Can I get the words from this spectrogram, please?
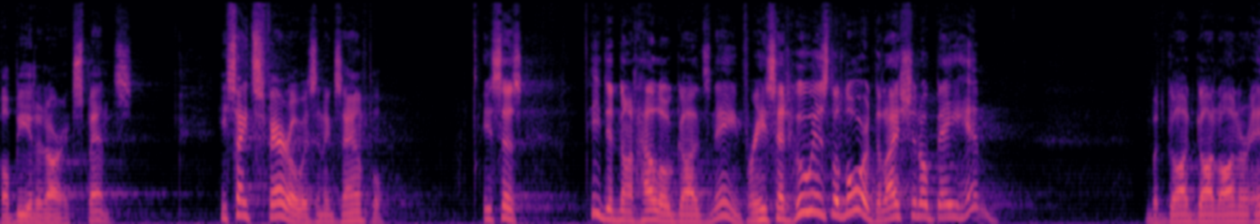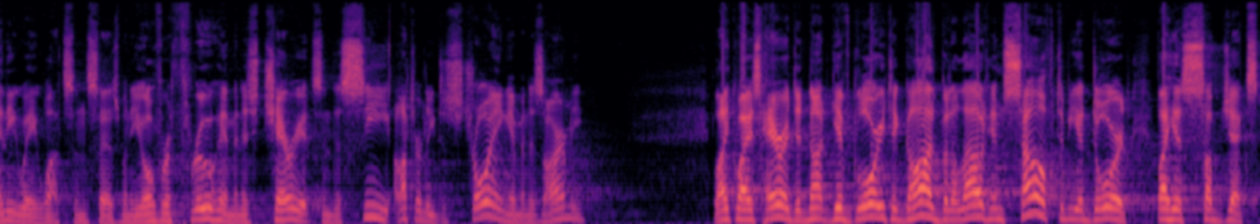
albeit at our expense. He cites Pharaoh as an example. He says, He did not hallow God's name, for he said, Who is the Lord that I should obey him? But God got honor anyway, Watson says, when he overthrew him and his chariots in the sea, utterly destroying him and his army. Likewise, Herod did not give glory to God, but allowed himself to be adored by his subjects.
